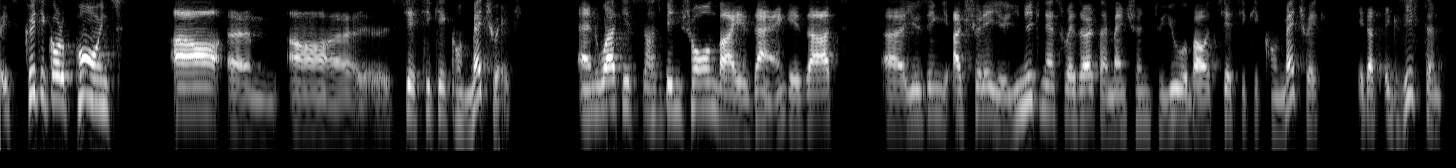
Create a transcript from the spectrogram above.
its critical points are, um, are CSCK metric. And what is, has been shown by Zheng is that uh, using actually a uniqueness result I mentioned to you about CSCK metric is that existence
